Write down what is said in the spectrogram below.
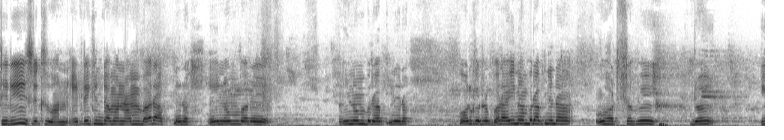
three six one এটাই কিন্তু আমার নাম্বার আপনারা এই নম্বরে এই নম্বরে আপনারা কল করার পর এই নম্বরে আপনারা হোয়াটসঅ্যাপে জয় ই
